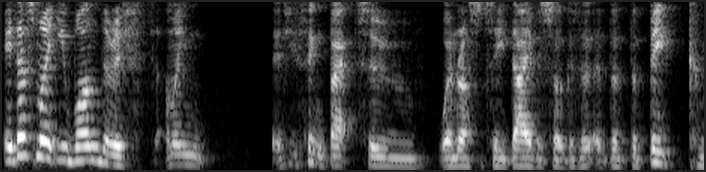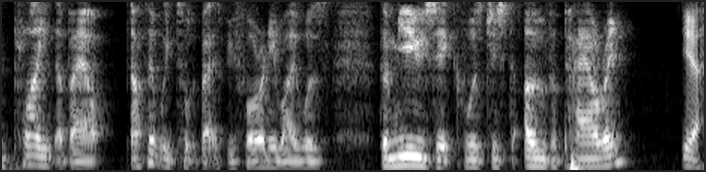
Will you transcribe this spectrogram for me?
it does make you wonder if I mean, if you think back to when Russell T Davies saw, because the, the the big complaint about I think we talked about this before anyway was the music was just overpowering. Yeah,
